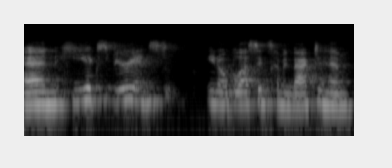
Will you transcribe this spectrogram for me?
And he experienced you know blessings coming back to him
